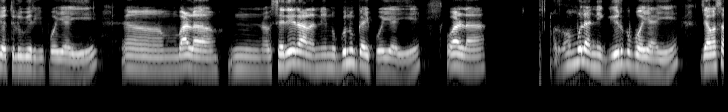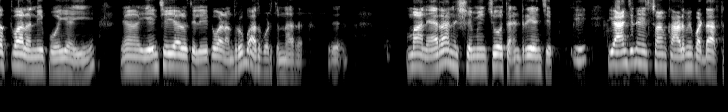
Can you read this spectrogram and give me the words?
చేతులు విరిగిపోయాయి వాళ్ళ శరీరాలన్నీ నుగ్గు నుగ్గు అయిపోయాయి వాళ్ళ రొమ్ములన్నీ గీరుకుపోయాయి జవసత్వాలన్నీ పోయాయి. ఏం చేయాలో తెలియక వాళ్ళందరూ బాధపడుతున్నారు. మా నేరాన్ని క్షమించో తండ్రి అని చెప్పి ఈ ఆంజనేయ స్వామి కాళ్ళ మీద పడ్డారట.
